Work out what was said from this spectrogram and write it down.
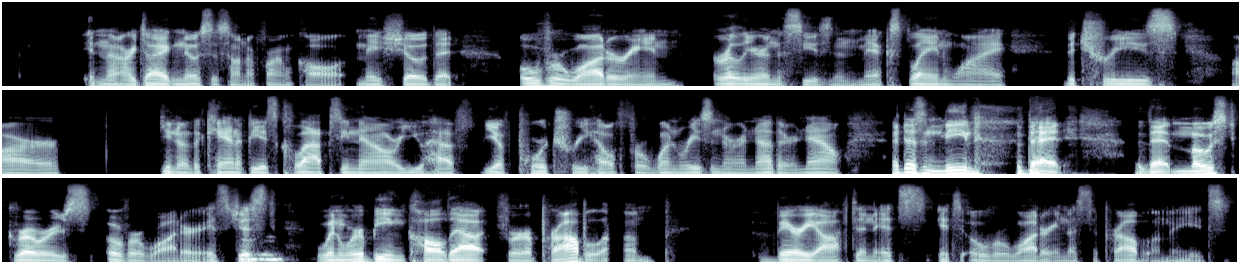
in the, our diagnosis on a farm call may show that overwatering earlier in the season may explain why the trees are you know the canopy is collapsing now or you have you have poor tree health for one reason or another. Now that doesn't mean that that most growers overwater. It's just Mhm. when we're being called out for a problem very often it's it's overwatering that's the problem. It's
